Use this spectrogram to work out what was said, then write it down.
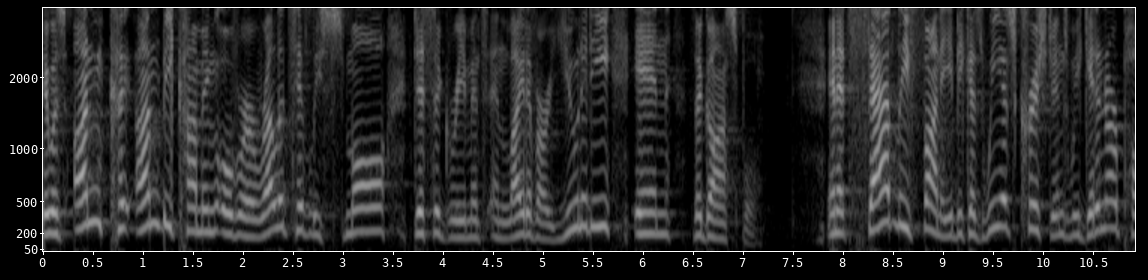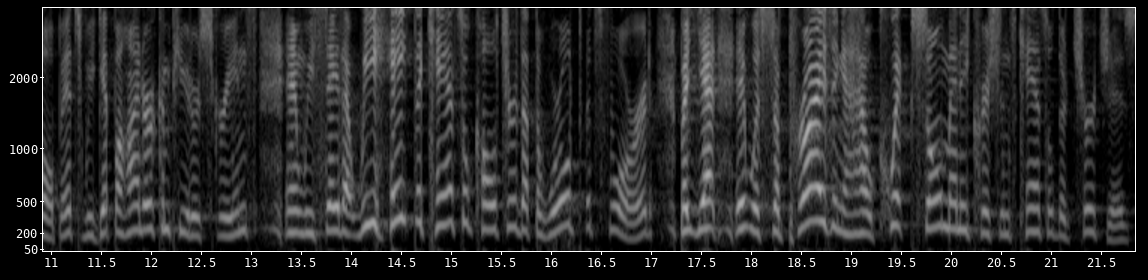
It was unbecoming over a relatively small disagreements in light of our unity in the gospel. And it's sadly funny because we as Christians, we get in our pulpits, we get behind our computer screens, and we say that we hate the cancel culture that the world puts forward, but yet it was surprising how quick so many Christians canceled their churches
